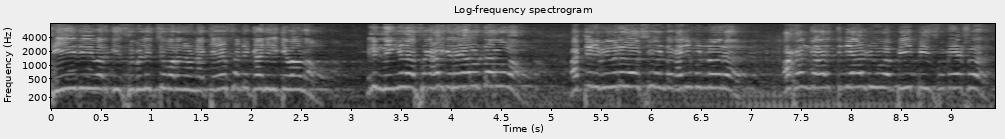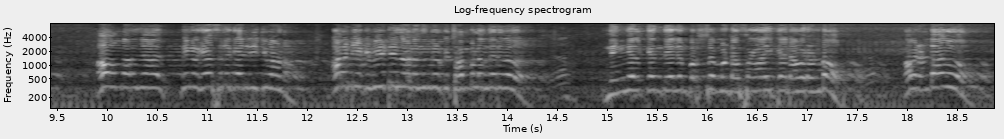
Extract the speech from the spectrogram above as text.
സി വി വർഗീസ് വിളിച്ചു പറഞ്ഞുകൊണ്ട് കേസെടുക്കാനിരിക്കുവാണോ ഇനി നിങ്ങളെ സഹായിക്കാൻ അയാൾ ഉണ്ടാകുമോ മറ്റൊരു വിവരദോഷിയുണ്ട് കരിമുണ്ണൂര് അഹങ്കാരത്തിന്റെ രൂപം പി പി സുമേഷ്. അവൻ പറഞ്ഞാൽ നിങ്ങൾ കേസെടുക്കാനിരിക്കുവാണോ അവന്റെയൊക്കെ വീട്ടിൽ നിന്നാണ് നിങ്ങൾക്ക് ശമ്പളം തരുന്നത്. നിങ്ങൾക്ക് എന്തെങ്കിലും പ്രശ്നമുണ്ടോ? സഹായിക്കാൻ അവരുണ്ടോ? അവരുണ്ടാകുമോ?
